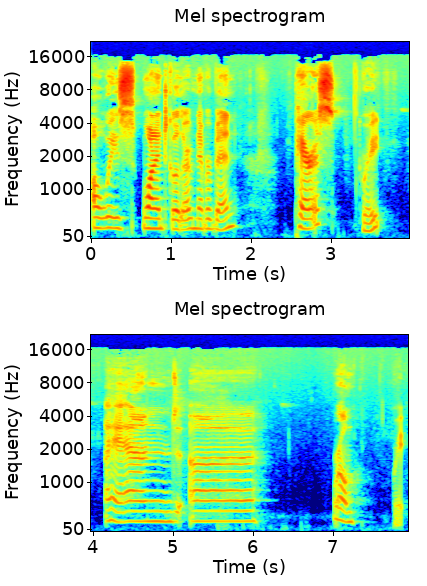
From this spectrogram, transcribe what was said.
Always wanted to go there. I've never been. Paris Great. and uh, Rome. Great.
